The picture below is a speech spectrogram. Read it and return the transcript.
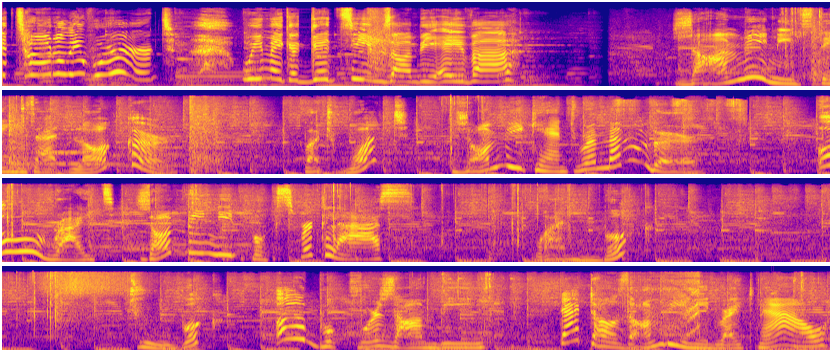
It totally worked. We make a good team, Zombie Ava. Zombie needs things at locker. But what? Zombie can't remember. Oh, right. Zombie need books for class. One book. Two book. A book for zombie. That's all zombie need right now.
